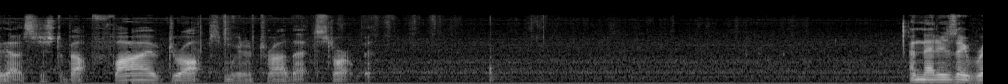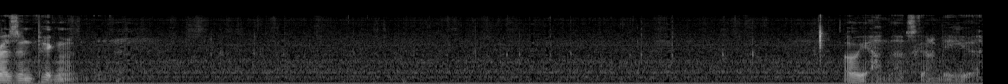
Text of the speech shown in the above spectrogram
that's just about five drops. We're gonna try that to start with. And that is a resin pigment Oh yeah, that's gonna be good.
